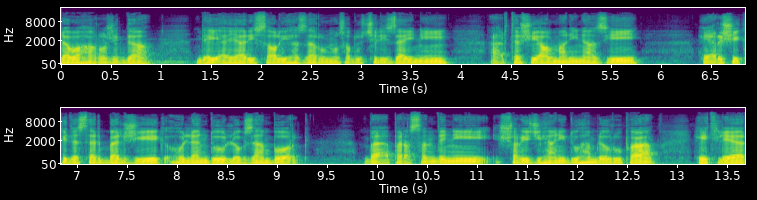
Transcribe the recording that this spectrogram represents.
لە وەها ڕۆژێکدا دەی ئایاری ساڵی 1940 زینی ئارتەشی ئاڵمانی نازی هێڕشی کردە سەر بەلژیک هولەند و لوکزامبورگ بە پەرەسەندنی شەڕی جیهانی دووهەم لە ئەوروپا، هیتلێر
